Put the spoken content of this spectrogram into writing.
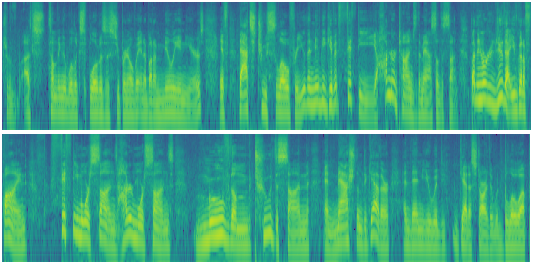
sort of a, something that will explode as a supernova in about a million years. If that's too slow for you, then maybe give it 50, 100 times the mass of the sun. But in order to do that, you've got to find 50 more suns, 100 more suns, move them to the sun and mash them together, and then you would get a star that would blow up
